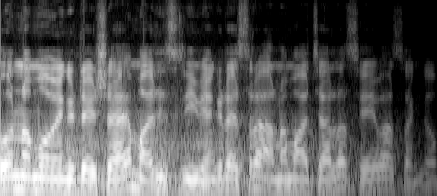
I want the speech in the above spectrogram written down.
ఓం నమో వెంకటేశాయ. మాది శ్రీ వెంకటేశ్వర అన్నమాచార్య సేవా సంఘం.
